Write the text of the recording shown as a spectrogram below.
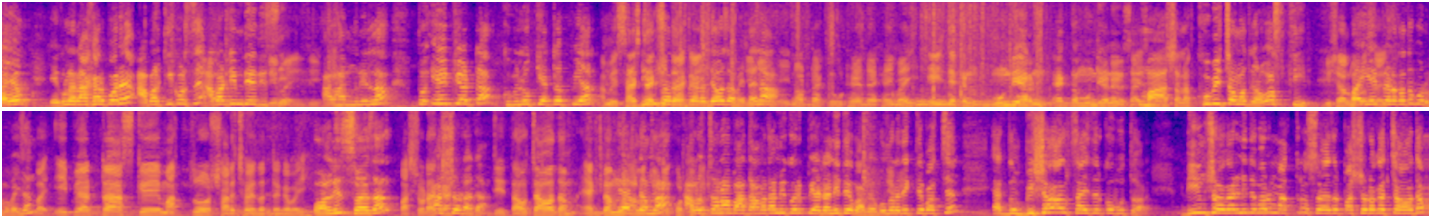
যাই হোক এগুলো রাখার পরে আবার কি করছে? আবার ডিম দিয়ে দিচ্ছে। আলহামদুলিল্লাহ। তো এই পেয়ারটা খুবই লক্ষ্মী একটা পেয়ার। আমি সাইজটা একটু দেখাই। দেওয়া যাবে তাই না? এই নটটা একটু উঠে দেখাই ভাই। এই দেখেন মুন্ডিয়ান একদম মুন্ডিয়ানের সাইজ মাশাআল্লাহ খুবই চমৎকার অস্থির। ভাই এই। পেয়ারটা কত পড়বে ভাইজান? ভাই এই পেয়ারটা আজকে মাত্র সাড়ে ছয় হাজার টাকা ভাই। অনলি ছয় হাজার পাঁচশো টাকা? পাঁচশো টাকা। জি তাও চাওয়া দাম একদম না আলোচনা করতে আলোচনা। বা দামাদামি করে পেয়ারটা নিতে পারবে। বন্ধুরা দেখতে পাচ্ছেন একদম বিশাল সাইজের কবুতর। ডিম সহকারে নিতে পারবেন মাত্র ছয় হাজার পাঁচশো টাকার চাওয়া দাম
